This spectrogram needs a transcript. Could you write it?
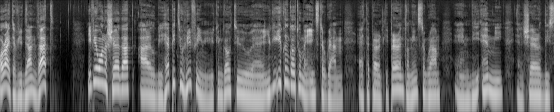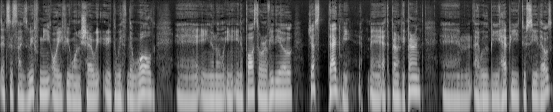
All right, have you done that? If you want to share that, I'll be happy to hear from you. You can go to uh, you, you can go to my Instagram at apparently parent on Instagram and DM me and share this exercise with me. Or if you want to share it with the world, uh, you know, in, in a post or a video, just tag me uh, at apparently parent. Um, I will be happy to see those.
